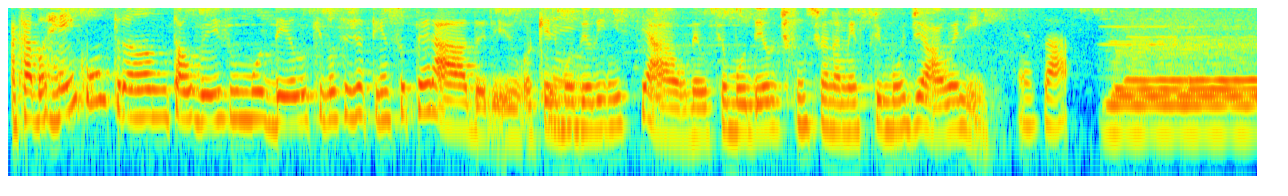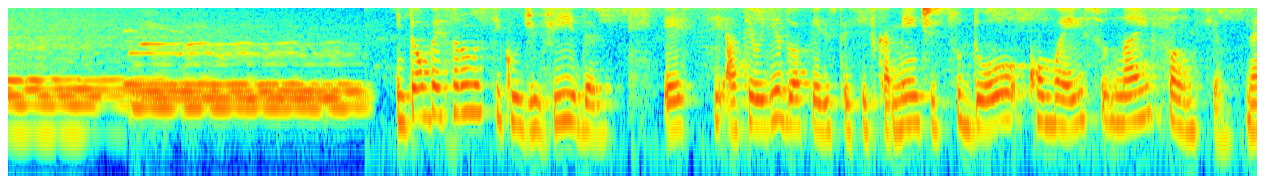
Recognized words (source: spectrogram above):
acaba reencontrando talvez um modelo que você já tenha superado ali, aquele Sim. modelo inicial, né? O seu modelo de funcionamento primordial ali. Exato. Então, pensando no ciclo de vida, esse, a teoria do apego especificamente estudou como é isso na infância, né,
